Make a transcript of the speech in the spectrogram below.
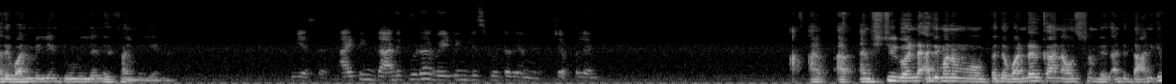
అది వన్ మిలియన్ టూ మిలియన్ ఇది ఫైవ్ మిలియన్ ఐ థింక్ దానికి కూడా వెయిటింగ్ లిస్ట్ ఉంటుందేమో చెప్పలేము ఐఎమ్ స్టిల్ వండర్ అది మనం పెద్ద వండర్ కాని అవసరం లేదు అంటే దానికి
